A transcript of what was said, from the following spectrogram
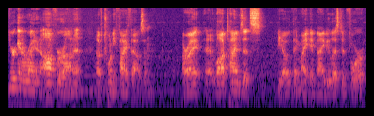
you're going to write an offer on it of 25,000. All right? A lot of times it's you know, they might it might be listed for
